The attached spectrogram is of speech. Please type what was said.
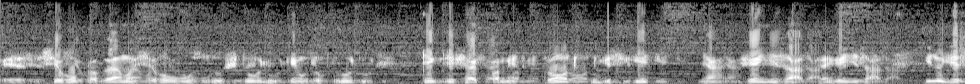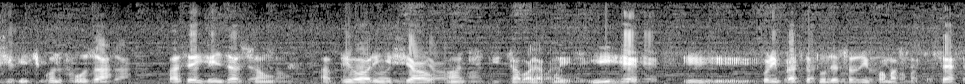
eh, encerrou o programa, encerrou o uso do estúdio, quem usou por último, tem que deixar o equipamento pronto no dia seguinte, né? higienizado, já higienizado. E no dia seguinte, quando for usar, fazer a higienização a priori inicial antes de trabalhar com ele. E, e pôr em prática todas essas informações, tá certo?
